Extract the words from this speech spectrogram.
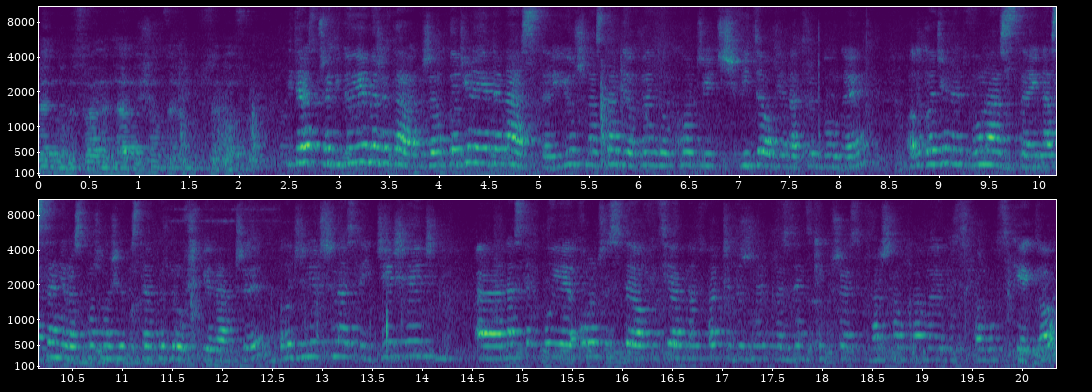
będą wysłane dla 1500 osób. I teraz przewidujemy, że tak, że od godziny 11 już na stadion będą chodzić widzowie na trybuny. Od godziny 12 na scenie rozpoczną się występy grup śpiewaczy. O godzinie 13.10 e, następuje uroczyste oficjalne otwarcie drużyny prezydenckiej przez marszałka województwa łódzkiego.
